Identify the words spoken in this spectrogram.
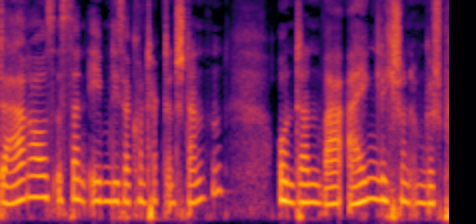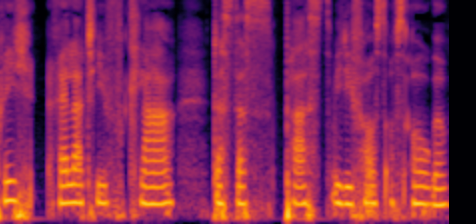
daraus ist dann eben dieser Kontakt entstanden. Und dann war eigentlich schon im Gespräch relativ klar, dass das passt wie die Faust aufs Auge.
